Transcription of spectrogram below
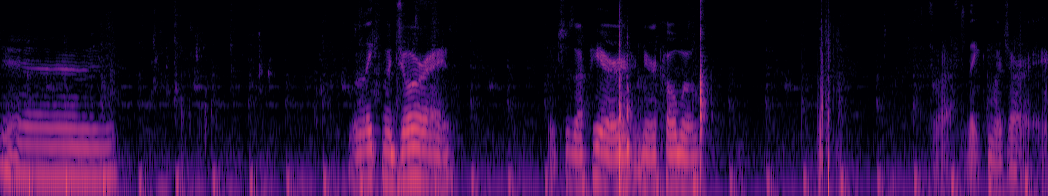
And Lake Maggiore, which is up here near Como. So that's Lake Maggiore.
